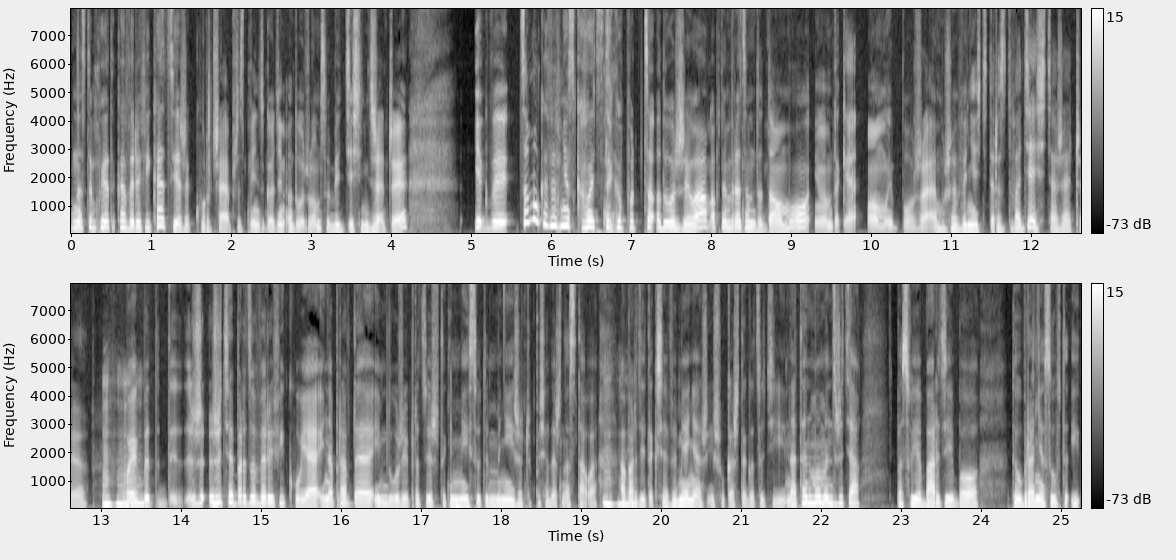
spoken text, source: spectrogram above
następuje taka weryfikacja, że kurczę, przez 5 godzin odłożyłam sobie 10 rzeczy. Jakby, co mogę wywnioskować z tego, co odłożyłam, a potem wracam do domu i mam takie, o mój Boże, muszę wynieść teraz 20 rzeczy. Mhm. Bo jakby d- ży- życie bardzo weryfikuje i naprawdę im dłużej pracujesz w takim miejscu, tym mniej rzeczy posiadasz na stałe. Mhm. A bardziej tak się wymieniasz i szukasz tego, co ci na ten moment życia pasuje bardziej, bo te ubrania są wtedy, i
